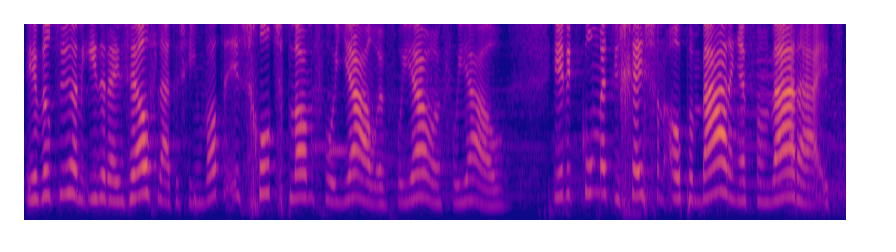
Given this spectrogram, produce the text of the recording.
Heer, wilt u aan iedereen zelf laten zien, wat is Gods plan voor jou en voor jou en voor jou? Heer, ik kom met uw geest van openbaring en van waarheid.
